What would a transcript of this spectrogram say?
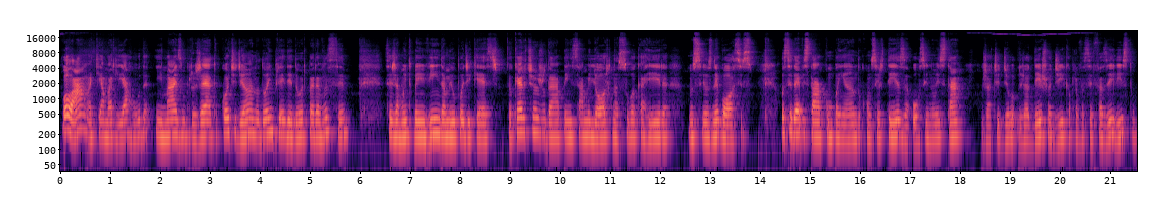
Olá, aqui é a Marli Arruda e mais um projeto cotidiano do empreendedor para você. Seja muito bem-vindo ao meu podcast. Eu quero te ajudar a pensar melhor na sua carreira, nos seus negócios. Você deve estar acompanhando com certeza, ou se não está, já te já deixo a dica para você fazer isto.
